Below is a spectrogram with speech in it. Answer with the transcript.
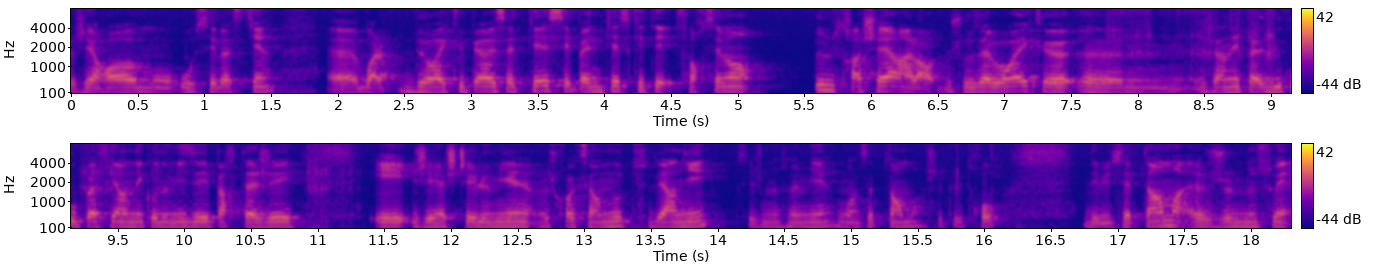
Jérôme ou, Sébastien, voilà, de récupérer cette pièce. C'est pas une pièce qui était forcément ultra chère. Alors, je vous avouerai que j'en ai pas du coup pas fait en économiser et partager et j'ai acheté le mien, je crois que c'est en août dernier, si je me souviens bien, ou en septembre, je sais plus trop, début septembre. Je me souviens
